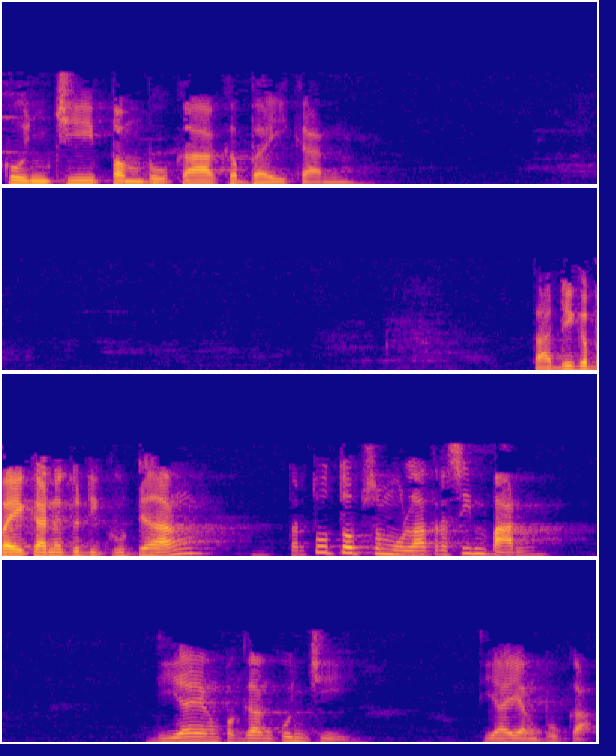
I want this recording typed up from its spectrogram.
kunci pembuka kebaikan. Tadi kebaikan itu di gudang, tertutup semula, tersimpan. Dia yang pegang kunci. Dia yang buka.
